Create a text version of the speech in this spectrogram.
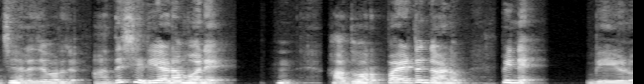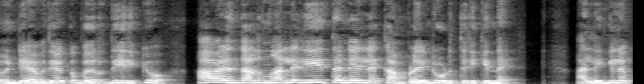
ജലജ പറഞ്ഞു അത് ശരിയാടാ മോനെ. അത് ഉറപ്പായിട്ടും കാണും. പിന്നെ വേണുവും രേവതിയൊക്കെ വെറുതെ അവൻ അവരെന്താളും നല്ല രീതിയിൽ തന്നെയല്ലേ കംപ്ലൈന്റ് കൊടുത്തിരിക്കുന്നേ. അല്ലെങ്കിലും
